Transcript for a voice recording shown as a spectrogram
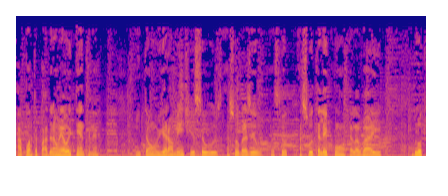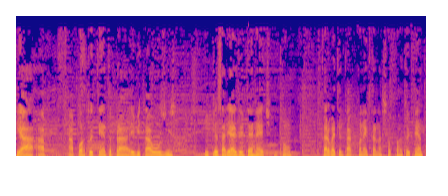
a porta padrão é a 80, né? Então, geralmente, o seu, a sua Brasil, a, seu, a sua Telecom, ela vai bloquear a, a porta 80 para evitar usos empresariais da internet. Então, o cara vai tentar conectar na sua porta 80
